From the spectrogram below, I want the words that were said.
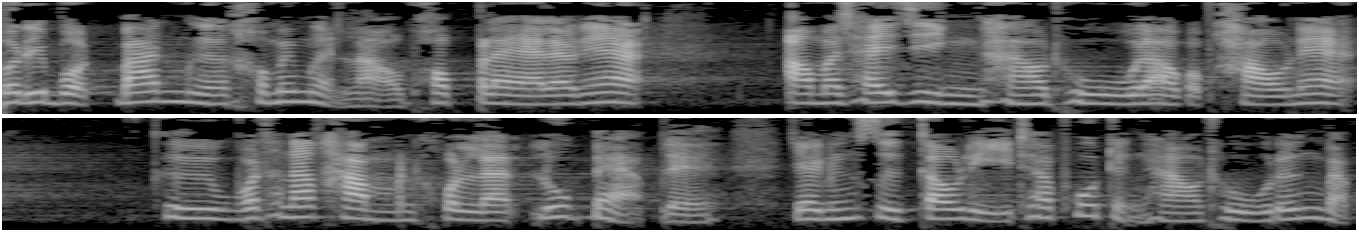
บริบทบ้านเมืองเขาไม่เหมือนเรา พอแปลแล้วเนี่ย เอามาใช้จริง how to เรากับเขาเนี่ยคือวัฒนธรรมมันคนละรูปแบบเลย อย่างหนังสือเกาหลีถ้าพูดถึง how to เรื่องแบบ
